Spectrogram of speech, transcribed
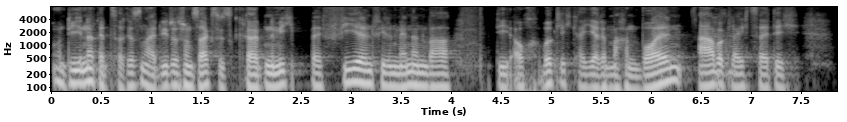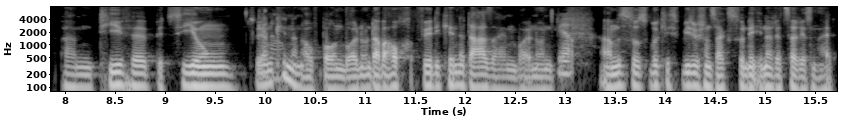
und die innere Zerrissenheit, wie du schon sagst, ist gerade nämlich bei vielen, vielen Männern war, die auch wirklich Karriere machen wollen, aber mhm. gleichzeitig ähm, tiefe Beziehungen zu ihren genau. Kindern aufbauen wollen und aber auch für die Kinder da sein wollen. Und ja. ähm, das ist so wirklich, wie du schon sagst, so eine innere Zerrissenheit.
